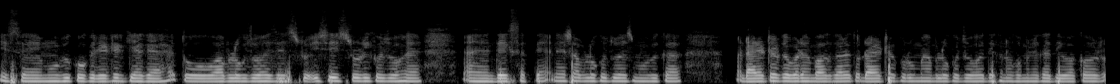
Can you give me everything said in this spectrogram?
इस मूवी uh, को क्रिएटेड किया गया है। तो आप लोग जो है इसी स्टोरी को जो है uh, देख सकते हैं। नेक्स्ट आप लोग को जो है इस मूवी का डायरेक्टर के बारे में बात करें तो डायरेक्टर के रूम में आप लोग को जो है देखने को मिलेगा दिवाकर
